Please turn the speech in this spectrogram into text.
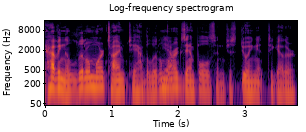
having a little more time to have a little Yeah. more examples and just doing it together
